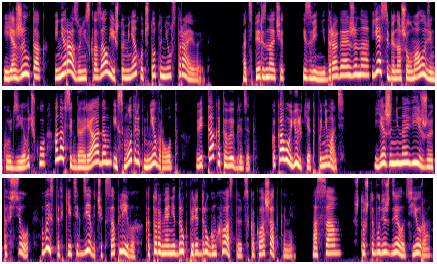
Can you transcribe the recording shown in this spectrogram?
И я жил так, и ни разу не сказал ей, что меня хоть что-то не устраивает. А теперь, значит, извини, дорогая жена, я себе нашел молоденькую девочку, она всегда рядом и смотрит мне в рот. Ведь так это выглядит. Каково Юльке это понимать? Я же ненавижу это все. Выставки этих девочек сопливых, которыми они друг перед другом хвастаются, как лошадками. А сам? Что ж ты будешь делать, Юра?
